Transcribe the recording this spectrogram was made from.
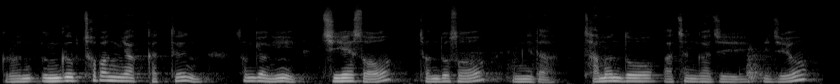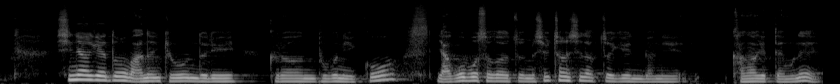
그런 응급 처방약 같은 성경이 지혜서 전도서입니다. 잠언도 마찬가지이지요. 신약에도 많은 교훈들이 그런 부분이 있고 야고보서가 좀 실천 신학적인 면이 강하기 때문에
